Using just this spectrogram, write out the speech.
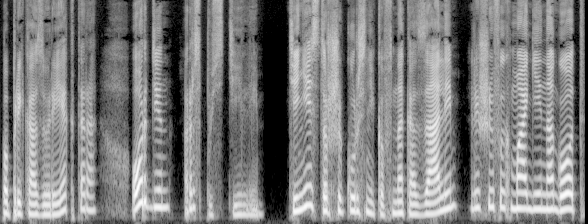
По приказу ректора орден распустили. Теней старшекурсников наказали, лишив их магии на год.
